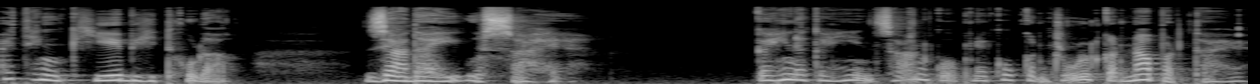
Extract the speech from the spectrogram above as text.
आई थिंक ये भी थोड़ा ज़्यादा ही गुस्सा है। कहीं ना कहीं इंसान को अपने को कंट्रोल करना पड़ता है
